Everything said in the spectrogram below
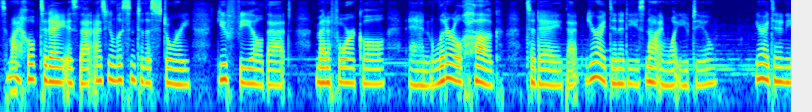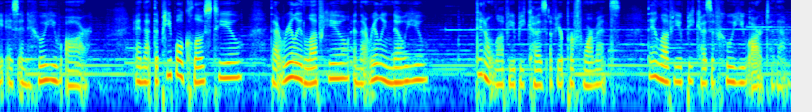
So, my hope today is that as you listen to this story, you feel that metaphorical and literal hug today that your identity is not in what you do, your identity is in who you are, and that the people close to you that really love you and that really know you, they don't love you because of your performance. They love you because of who you are to them.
